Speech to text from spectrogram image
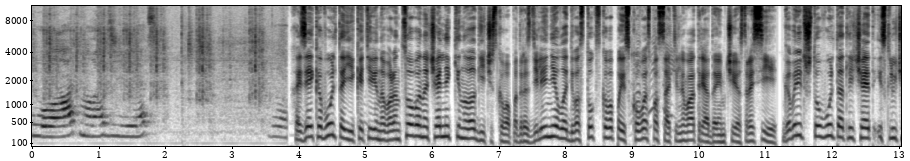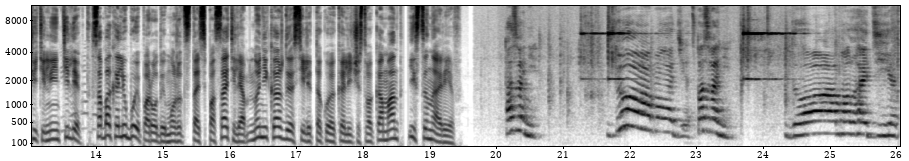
Вот, молодец. Хозяйка Вольта Екатерина Воронцова – начальник кинологического подразделения Владивостокского поисково-спасательного отряда МЧС России. Говорит, что Вольта отличает исключительный интеллект. Собака любой породы может стать спасателем, но не каждый осилит такое количество команд и сценариев. Позвони. Да, молодец. Позвони. Да, молодец,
